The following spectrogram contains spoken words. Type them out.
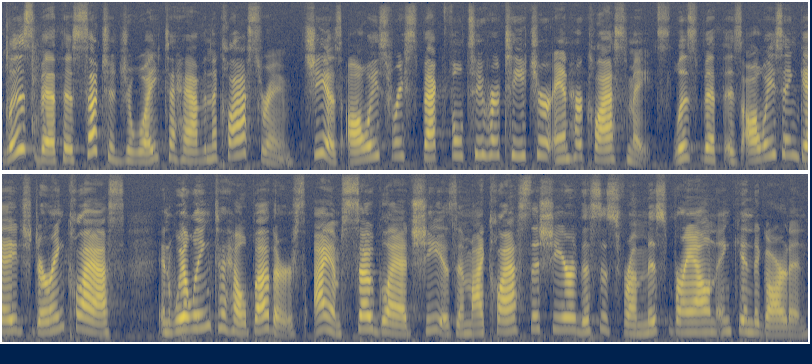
Lisbeth is such a joy to have in the classroom. She is always respectful to her teacher and her classmates. Lisbeth is always engaged during class and willing to help others. I am so glad she is in my class this year. This is from Miss Brown in kindergarten.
